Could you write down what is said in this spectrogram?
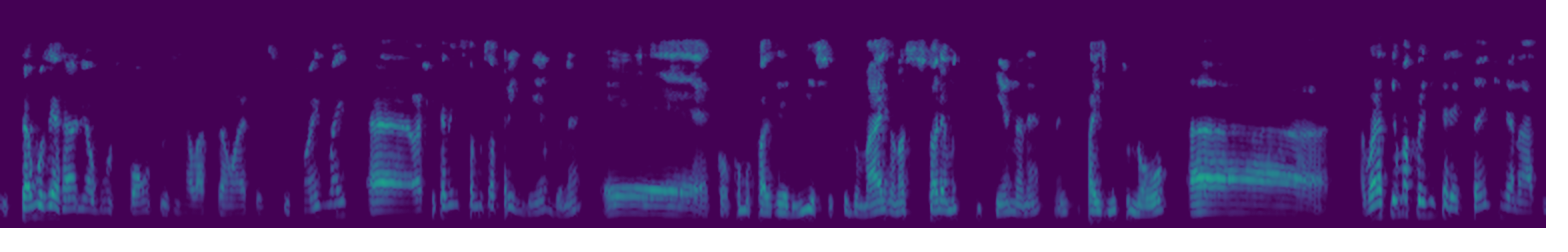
estamos errando em alguns pontos em relação a essas discussões, mas uh, acho que também estamos aprendendo, né? É, como fazer isso e tudo mais. A nossa história é muito pequena, né? A gente é um país muito novo. Uh, agora tem uma coisa interessante, Renato,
